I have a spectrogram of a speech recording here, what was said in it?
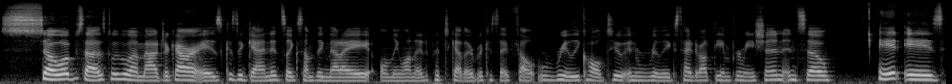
so obsessed with what Magic Hour is because, again, it's like something that I only wanted to put together because I felt really called to and really excited about the information. And so it is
